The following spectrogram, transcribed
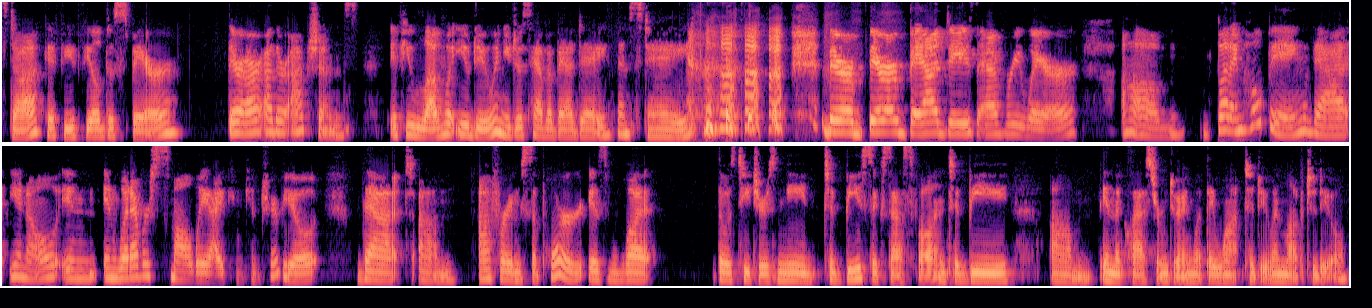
stuck, if you feel despair, there are other options. If you love what you do and you just have a bad day, then stay. there are there are bad days everywhere. Um, but I'm hoping that you know, in in whatever small way I can contribute, that um, offering support is what those teachers need to be successful and to be um, in the classroom doing what they want to do and love to do.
